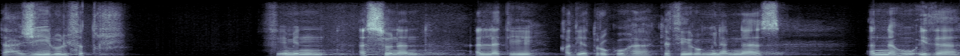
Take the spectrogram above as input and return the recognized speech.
تعجيل الفطر. في من السنن التي قد يتركها كثير من الناس أنه إذا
